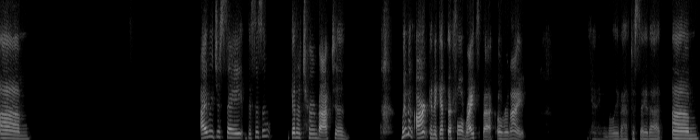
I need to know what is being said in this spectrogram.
um, I would just say this isn't going to turn back to women aren't going to get their full rights back overnight. Can't even believe I have to say that. Um,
